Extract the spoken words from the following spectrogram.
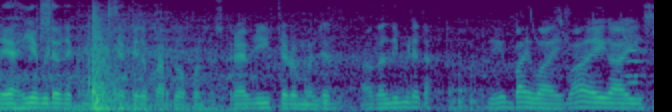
ਤੇ ਇਹੀ ਵੀਡੀਓ ਦੇਖਣ ਵਾਸਤੇ ਅੱਗੇ ਤੋਂ ਕਰ ਦਿਓ ਆਪਾਂ ਨੂੰ ਸਬਸਕ੍ਰਾਈਬ ਜੀ। ਚਲੋ ਮਿਲਦੇ ਹਾਂ ਅਗਲੀ ਵੀਡੀਓ ਤੱਕ ਤੱਕ। ਬਾਏ ਬਾਏ ਬਾਏ ਗਾਇਸ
